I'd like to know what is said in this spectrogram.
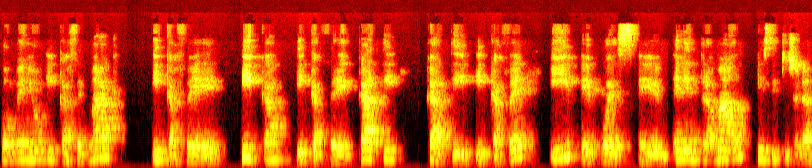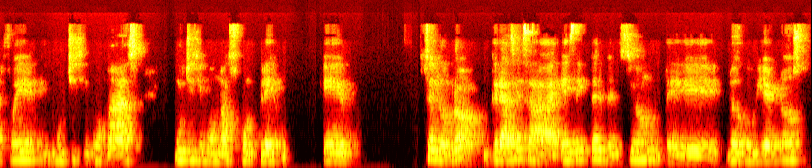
convenio ICAFE-MAC, ICAFE ICA, ICAFE CATI, CATI ICAFE, y eh, pues eh, el entramado institucional fue eh, muchísimo más, muchísimo más complejo. se logró gracias a esa intervención de los gobiernos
